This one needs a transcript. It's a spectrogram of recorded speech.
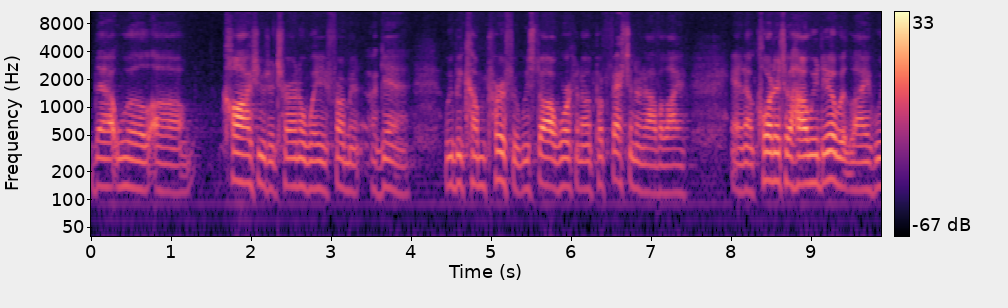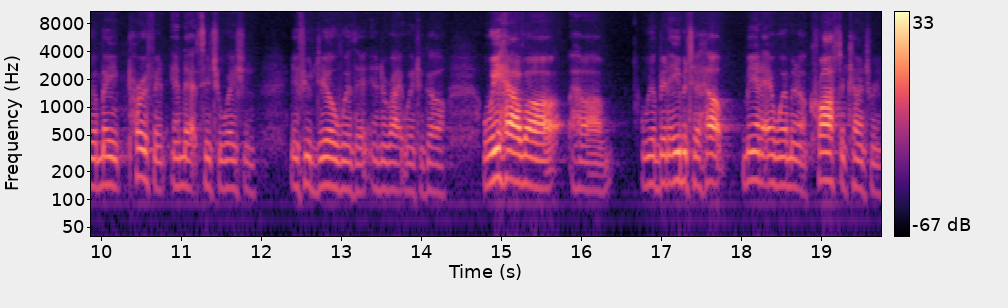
that will um, cause you to turn away from it again. We become perfect. We start working on perfection in our life. And according to how we deal with life, we're made perfect in that situation if you deal with it in the right way to go. We have, uh, uh, we have been able to help men and women across the country.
